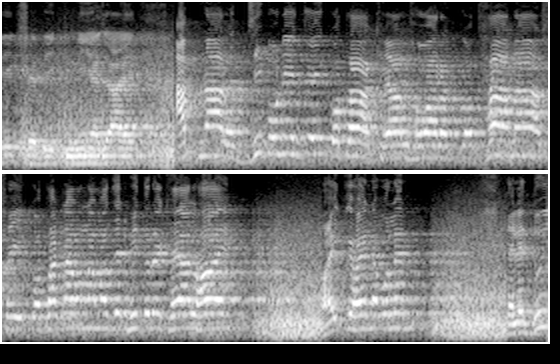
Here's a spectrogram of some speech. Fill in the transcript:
দিক সেদিক নিয়ে যায়। আপনার জীবনে যেই কথা খেয়াল হওয়ার কথা না, সেই কথাটাও নামাজের ভিতরে খেয়াল হয়। হয় কি হয় না বলেন? তাহলে দুই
